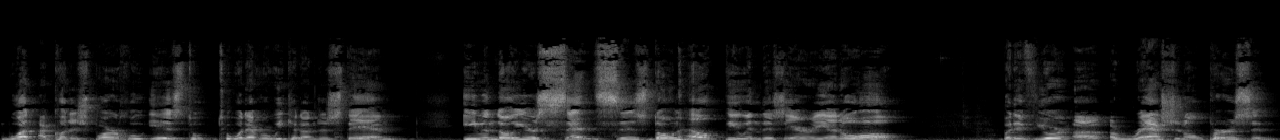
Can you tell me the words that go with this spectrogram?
what HaKadosh Baruch Hu is to, to whatever we can understand even though your senses don't help you in this area at all. But if you're a, a, rational person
